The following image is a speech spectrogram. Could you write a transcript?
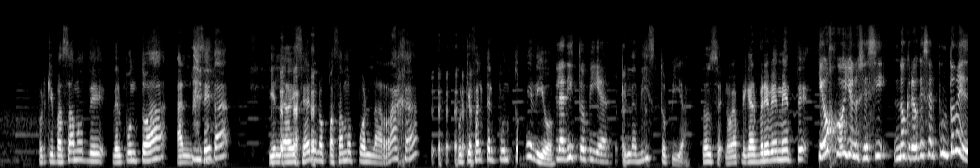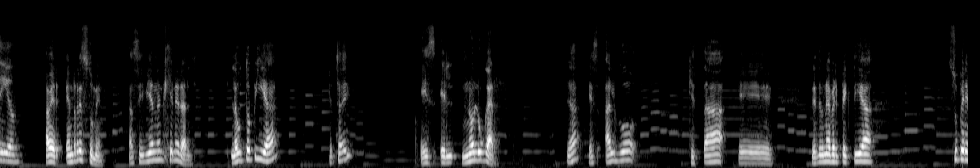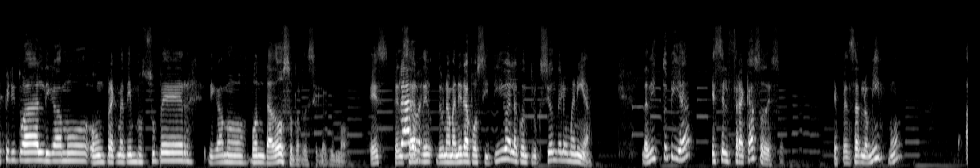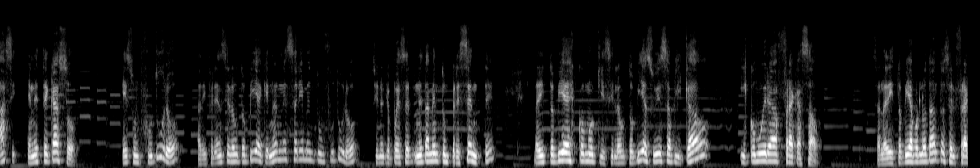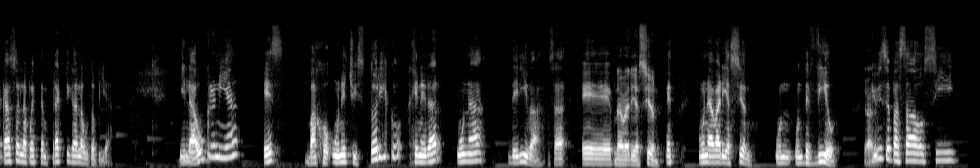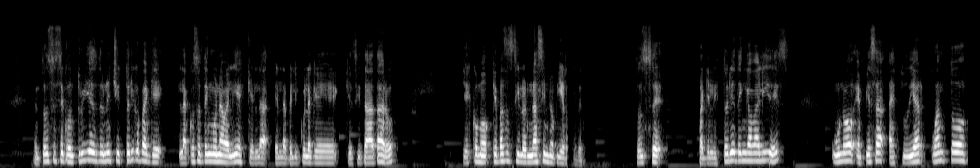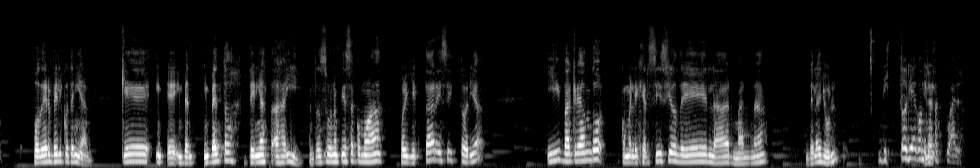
porque pasamos de, del punto A al Z y en el abecedario nos pasamos por la raja porque falta el punto medio, La distopía. es la distopía. Entonces, lo voy a explicar brevemente. Que ojo, yo no sé si, no creo que sea el punto medio. A ver, en resumen, así bien en general, la utopía, ¿cachai? Es el no lugar, ¿ya? Es algo que está eh, desde una perspectiva súper espiritual, digamos, o un pragmatismo súper, digamos, bondadoso, por decirlo de algún modo. Es pensar Claro. de, de una manera positiva la construcción de la humanidad. La distopía es el fracaso de eso. Es pensar lo mismo, así- en este caso, es un futuro, a diferencia de la utopía, que no es necesariamente un futuro, sino que puede ser netamente un presente. La distopía es como que si la utopía se hubiese aplicado y cómo hubiera fracasado. O sea, la distopía, por lo tanto, es el fracaso en la puesta en práctica de la utopía. Y la ucronía es, bajo un hecho histórico, generar una deriva, o sea, eh, Una variación. una variación, un, un desvío. Claro. ¿Qué hubiese pasado si entonces se construye desde un hecho histórico para que la cosa tenga una validez, que es la, es la película que, que citaba Taro, que es como, ¿qué pasa si los nazis no pierden? Entonces, para que la historia tenga validez, uno empieza a estudiar cuánto poder bélico tenían, qué eh, inven- inventos tenía hasta ahí. Entonces uno empieza como a proyectar esa historia y va creando como el ejercicio de la hermana de la Yul. De historia el- contrafactual.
